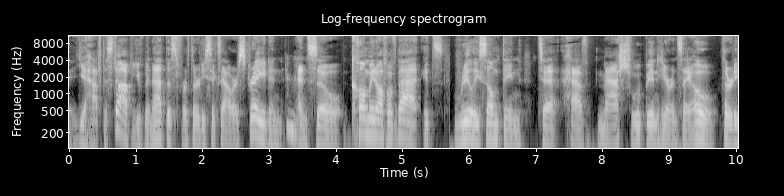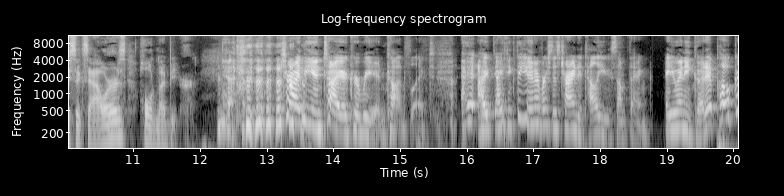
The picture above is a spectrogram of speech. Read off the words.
you have to stop. You've been at this for 36 hours straight, and and so coming off of that, it's really something to have Mash swoop in here and say, "Oh, 36 hours, hold my beer." Yeah. Try the entire Korean conflict. I, I, I think the universe is trying to tell you something. Are you any good at poker?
